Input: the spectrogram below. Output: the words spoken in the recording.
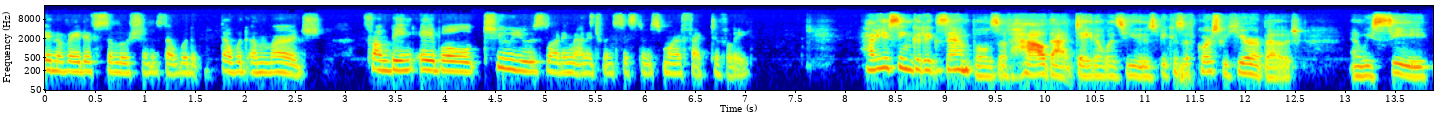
innovative solutions that would that would emerge from being able to use learning management systems more effectively have you seen good examples of how that data was used? Because, of course, we hear about and we see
